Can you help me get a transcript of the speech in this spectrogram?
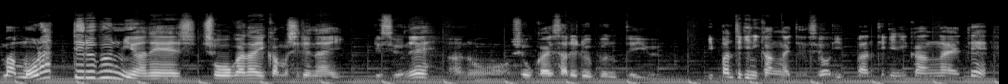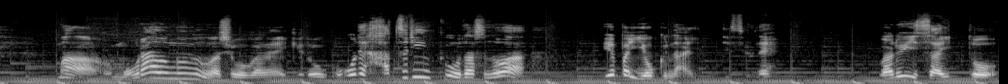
まあ、もらってる分にはね、しょうがないかもしれないですよね。あの、紹介される分っていう。一般的に考えてですよ。一般的に考えて、まあ、もらう部分はしょうがないけど、ここで初リンクを出すのは、やっぱり良くないですよね。悪いサイト、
